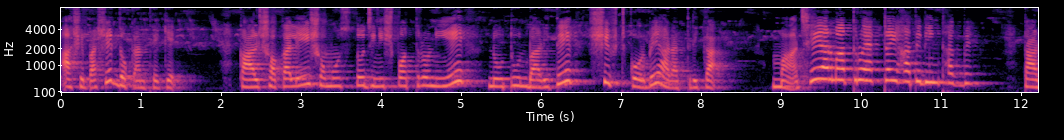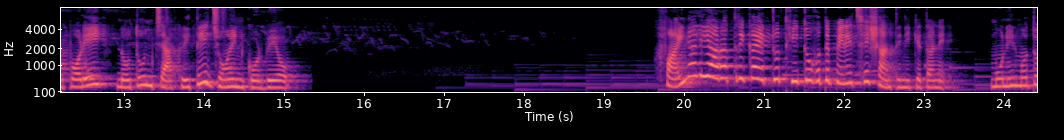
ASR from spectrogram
আশেপাশের দোকান থেকে। কাল সকালে সমস্ত জিনিসপত্র নিয়ে নতুন বাড়িতে শিফট করবে আরাত্রিকা। মাঝে আর মাত্র একটাই হাতে দিন থাকবে। তারপরেই নতুন চাকরিতে জয়েন করবে ও ফাইনালি আরাত্রিকা একটু থিতু হতে পেরেছে শান্তিনিকেতনে। মনের মতো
